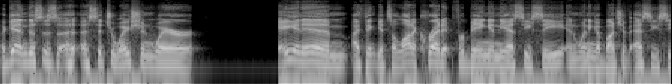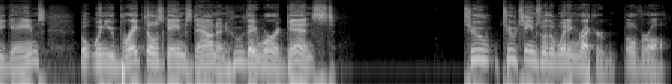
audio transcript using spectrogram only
Again, this is a, a situation where a&M, I think, gets a lot of credit for being in the SEC and winning a bunch of SEC games. But when you break those games down and who they were against, two two teams with a winning record overall.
